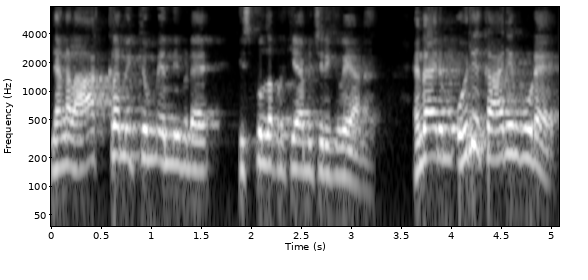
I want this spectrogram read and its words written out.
ഞങ്ങൾ ആക്രമിക്കും എന്നിവിടെ ഹിസ്ബുള്ള പ്രഖ്യാപിച്ചിരിക്കുകയാണ്. എന്തായാലും ഒരു കാര്യം കൂടെ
